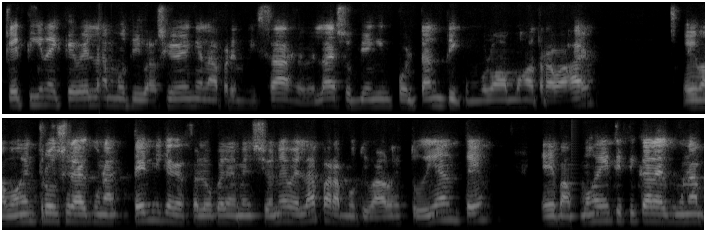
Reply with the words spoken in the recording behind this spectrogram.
¿Qué tiene que ver la motivación en el aprendizaje, ¿verdad? Eso es bien importante y cómo lo vamos a trabajar. Eh, vamos a introducir algunas técnicas, que fue lo que le mencioné, ¿verdad? Para motivar a los estudiantes. Eh, vamos a identificar algunas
